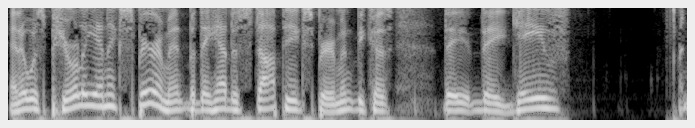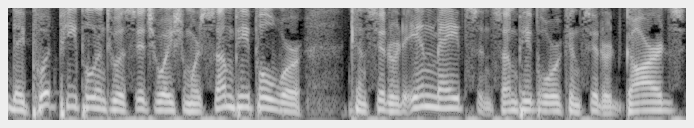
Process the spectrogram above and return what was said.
And it was purely an experiment, but they had to stop the experiment because they they gave they put people into a situation where some people were considered inmates and some people were considered guards.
